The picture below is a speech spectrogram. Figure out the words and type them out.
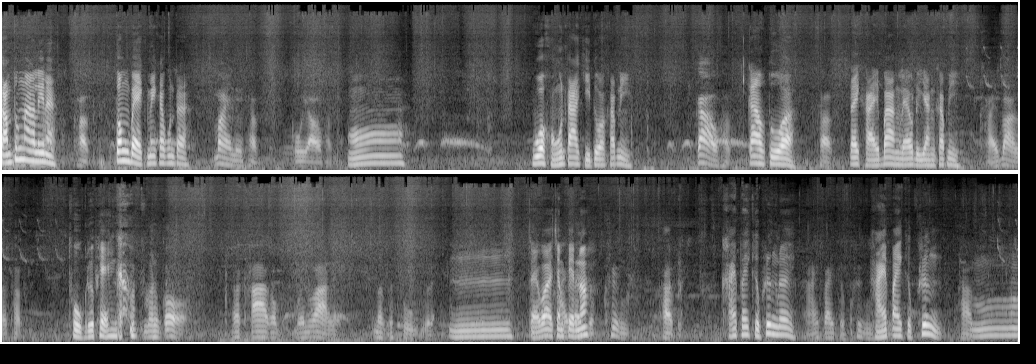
ตามทุ่งนาเลยนะ ครับ ต้องแบกไหมครับคุณตา ไม่เลยครับ โกยเอาครับอ๋อ วัวของคุณตากี่ตัวครับนี่เก้าครับ เก้าตัว ครับ ได้ขายบ้างแล้วหรือยังครับนี่ ขายบ้างแล้วครับ ถูกหรือแพงครับ มันก็ ราคาก็เหมือนว่าเลยมันก็ถูกอยู่แหละอืมแต่ว่าจำเป็นเนาะหยไกือบครึ่งครับขายไปเกือบครึ่งเลย หายไปเกือบครึ่งหายไปเกือบครึ่งครับอ๋อ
